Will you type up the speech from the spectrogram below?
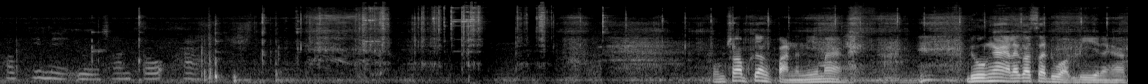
คอฟฟี่เมดหนึ่งช้อน โต๊ะค่ะผมชอบเครื่องปั่นอันนี้มาก ดูง่ายแล้วก็สะดวกดีนะครับ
